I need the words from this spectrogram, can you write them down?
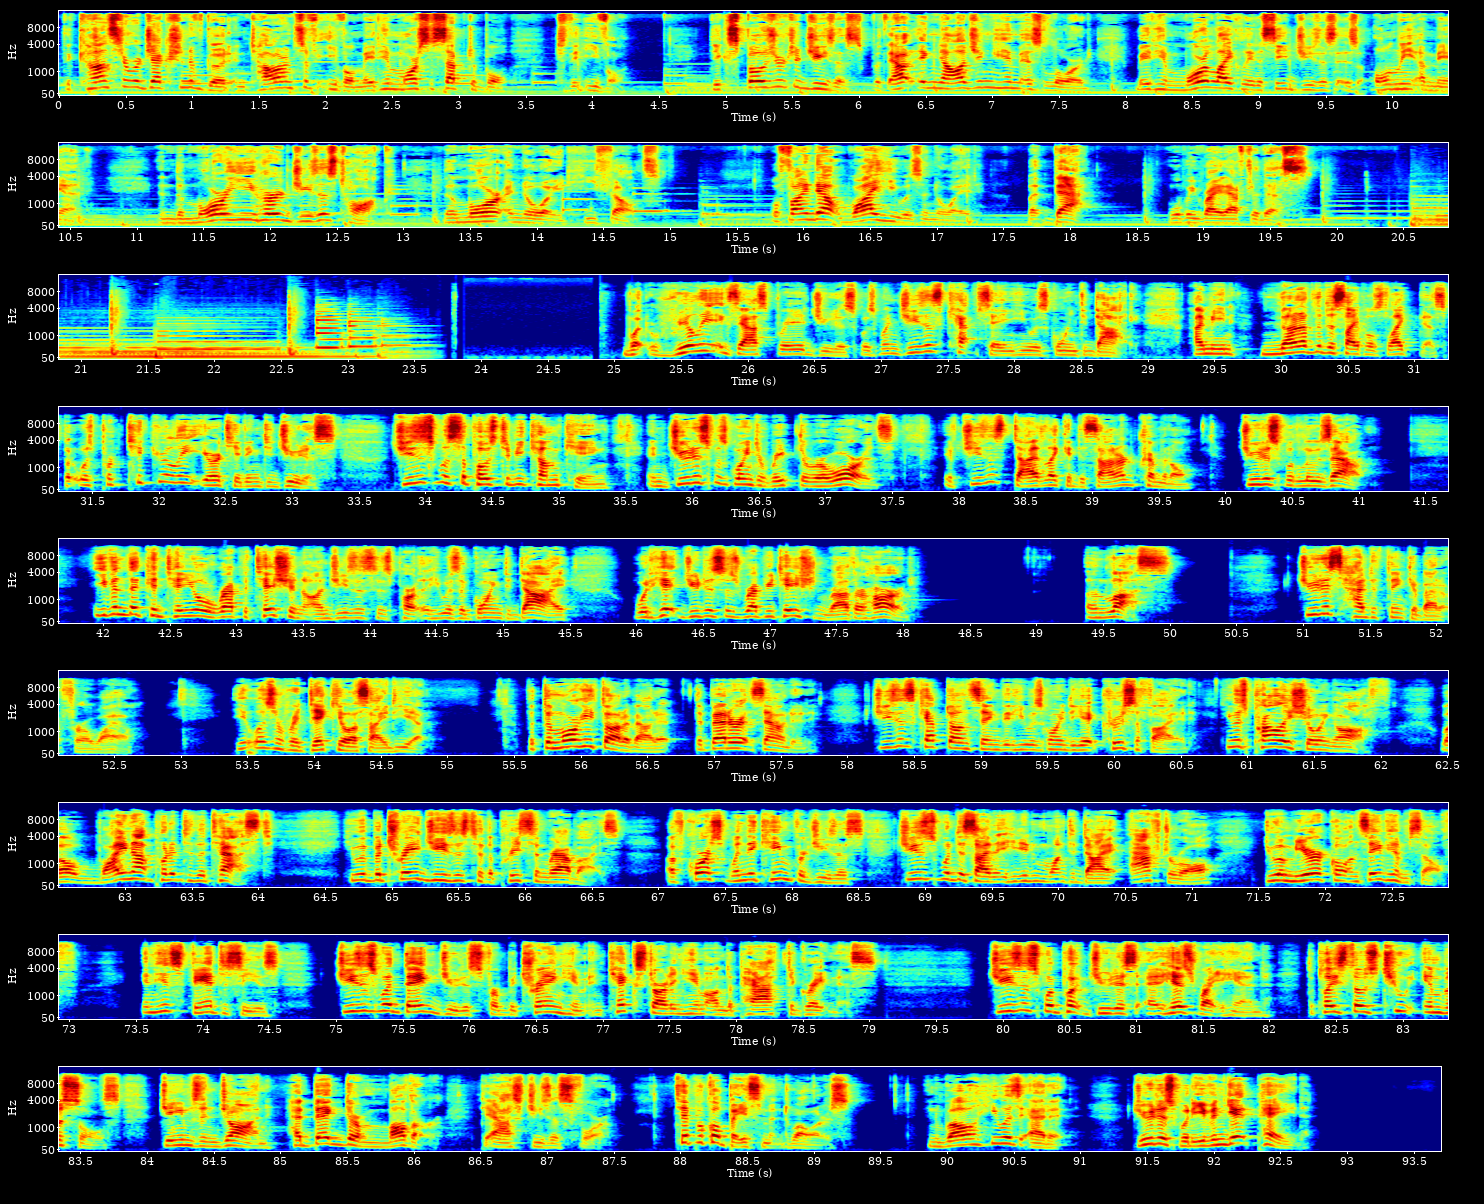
The constant rejection of good and tolerance of evil made him more susceptible to the evil. The exposure to Jesus, without acknowledging him as Lord, made him more likely to see Jesus as only a man. And the more he heard Jesus talk, the more annoyed he felt. We'll find out why he was annoyed, but that will be right after this. What really exasperated Judas was when Jesus kept saying he was going to die. I mean, none of the disciples liked this, but it was particularly irritating to Judas. Jesus was supposed to become king, and Judas was going to reap the rewards. If Jesus died like a dishonored criminal, Judas would lose out. Even the continual repetition on Jesus' part that he was going to die would hit Judas's reputation rather hard. Unless Judas had to think about it for a while. It was a ridiculous idea. But the more he thought about it, the better it sounded. Jesus kept on saying that he was going to get crucified. He was probably showing off. Well, why not put it to the test? He would betray Jesus to the priests and rabbis. Of course, when they came for Jesus, Jesus would decide that he didn't want to die after all, do a miracle and save himself. In his fantasies, Jesus would thank Judas for betraying him and kick-starting him on the path to greatness. Jesus would put Judas at his right hand, the place those two imbeciles, James and John, had begged their mother to ask Jesus for. Typical basement dwellers. And while he was at it, Judas would even get paid.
